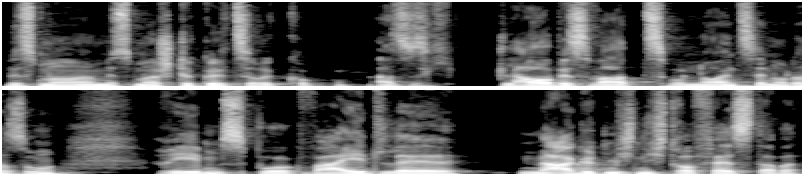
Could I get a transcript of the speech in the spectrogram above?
müssen wir, müssen wir ein Stückel zurückgucken. Also ich glaube, es war 2019 oder so. Rebensburg, Weidle, nagelt mich nicht drauf fest, aber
